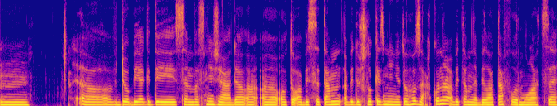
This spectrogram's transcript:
mm, eh, v době, kdy jsem vlastně žádala eh, o to, aby se tam, aby došlo ke změně toho zákona, aby tam nebyla ta formulace,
